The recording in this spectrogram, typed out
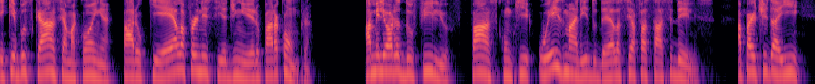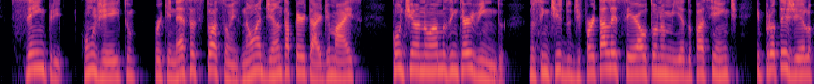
e que buscasse a maconha para o que ela fornecia dinheiro para a compra. A melhora do filho faz com que o ex-marido dela se afastasse deles. A partir daí, sempre com jeito, porque nessas situações não adianta apertar demais, continuamos intervindo, no sentido de fortalecer a autonomia do paciente e protegê-lo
